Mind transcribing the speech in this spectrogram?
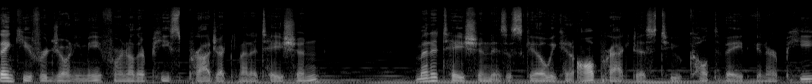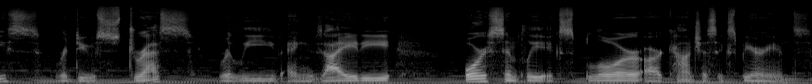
Thank you for joining me for another Peace Project meditation. Meditation is a skill we can all practice to cultivate inner peace, reduce stress, relieve anxiety, or simply explore our conscious experience.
